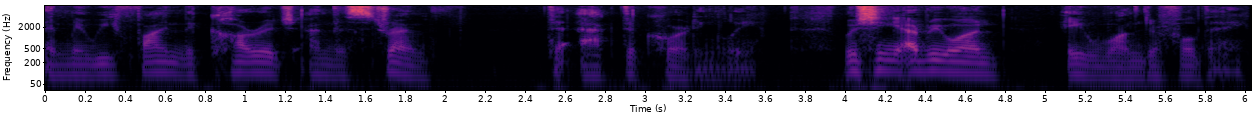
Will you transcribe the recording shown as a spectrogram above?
and may we find the courage and the strength to act accordingly. Wishing everyone a wonderful day.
